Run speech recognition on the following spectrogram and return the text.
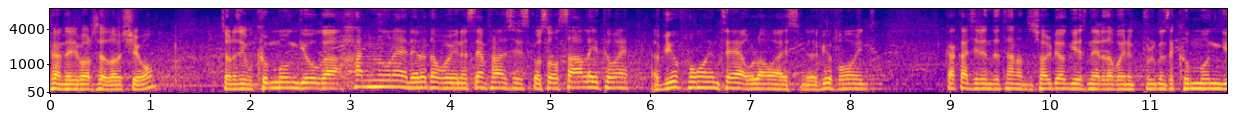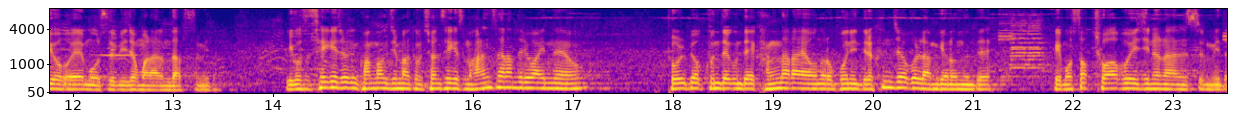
FM 네이버스 8시오. 저는 지금 금문교가 한눈에 내려다 보이는 샌프란시스코 소살리토의 viewpoint에 올라와 있습니다. viewpoint. 깎아지른 듯한 절벽 위에서 내려다 보이는 붉은색 금문교의 모습이 정말 아름답습니다. 이곳은 세계적인 관광지만큼 전 세계에서 많은 사람들이 와 있네요. 돌벽 군데군데 각 나라의 언어로 본인들의 흔적을 남겨놓는데 그게 뭐 썩 좋아 보이지는 않습니다.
